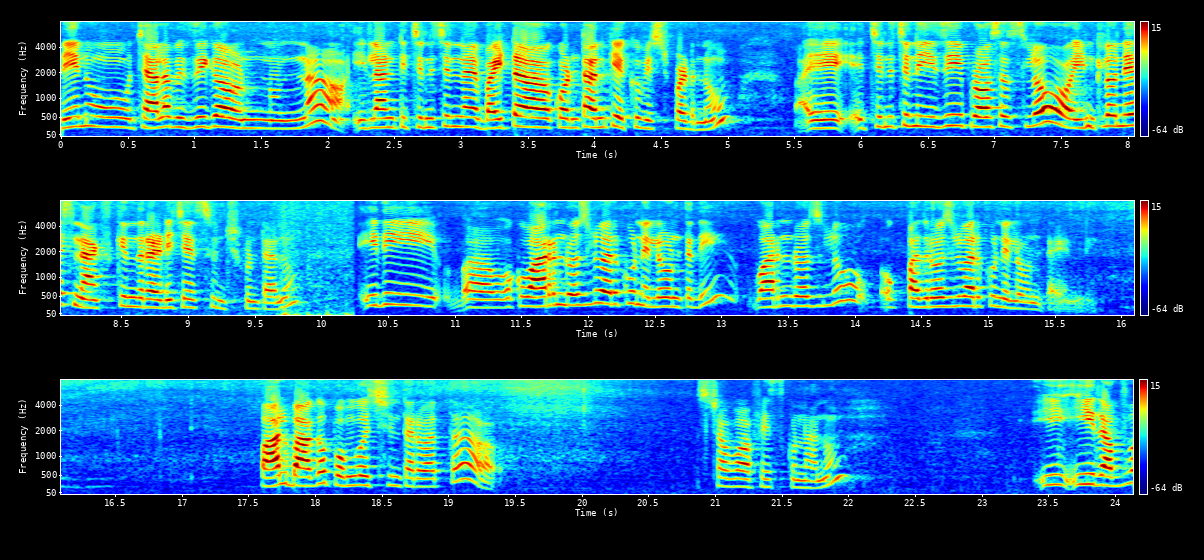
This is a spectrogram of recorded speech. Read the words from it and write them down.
నేను చాలా బిజీగా ఉన్న ఇలాంటి చిన్న చిన్న బయట కొనడానికి ఎక్కువ ఇష్టపడను. ఏ- చిన్న చిన్న ఈజీ ప్రాసెస్లో ఇంట్లోనే స్నాక్స్ కింద రెడీ చేసి ఉంచుకుంటాను. ఇది ఒక వారం రోజుల వరకు నిల్వ ఉంటుంది. వారం రోజులు ఒక పది రోజుల వరకు నిల్వ ఉంటాయండి. పాలు బాగా పొంగి వచ్చిన తర్వాత స్టవ్ ఆఫ్ వేసుకున్నాను ఈ ఈ రవ్వ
